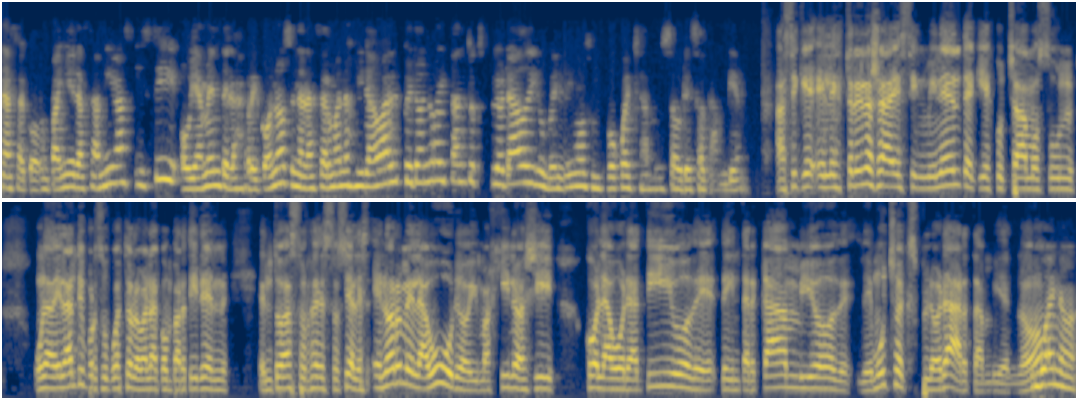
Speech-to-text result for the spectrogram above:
a compañeras, amigas, y sí, obviamente las reconocen a las hermanas Mirabal, pero no hay tanto explorado y venimos un poco echando sobre eso también. Así que el estreno ya es inminente, aquí escuchamos un, un adelanto y por supuesto lo van a compartir en, en todas sus redes sociales. Enorme laburo, imagino allí, colaborativo, de, de intercambio, de, de, mucho explorar también, ¿no? Bueno,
